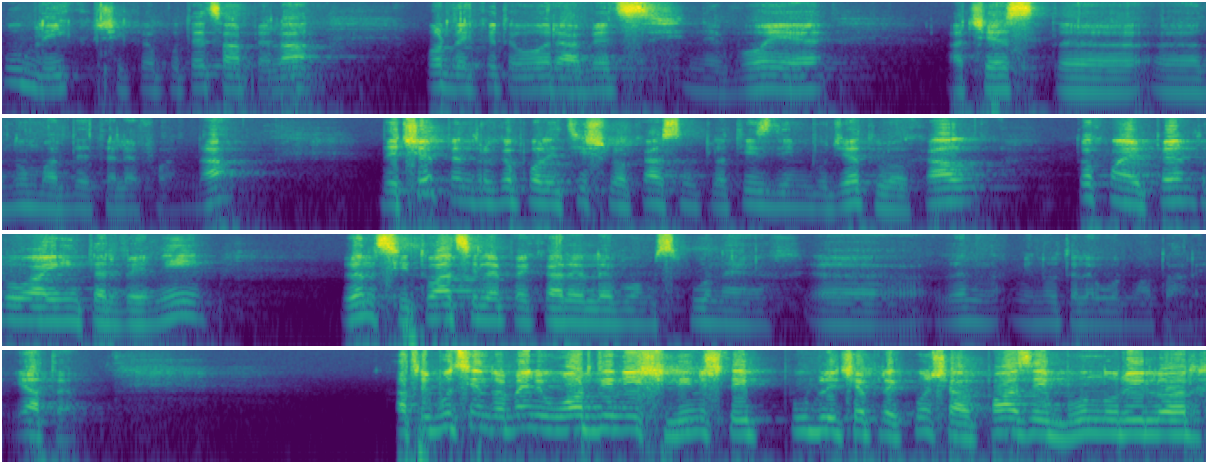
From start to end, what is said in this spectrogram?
public și că puteți apela ori de câte ori aveți nevoie acest uh, uh, număr de telefon. Da? De ce? Pentru că polițiștii locali sunt plătiți din bugetul local, tocmai pentru a interveni în situațiile pe care le vom spune uh, în minutele următoare. Iată, Atribuții în domeniul ordinii și liniștei publice, precum și al pazei bunurilor,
